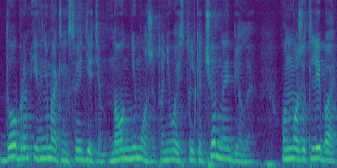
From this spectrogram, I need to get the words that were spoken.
добрым и внимательным к своим детям, но он не может. У него есть только черное и белое. Он может либо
